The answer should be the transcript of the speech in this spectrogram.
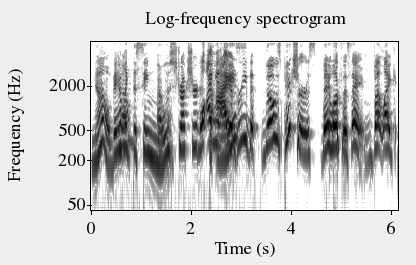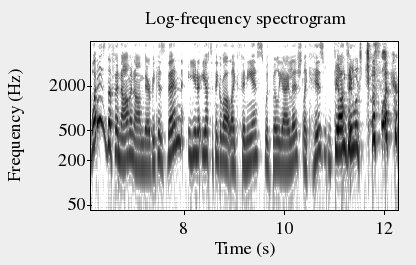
No, they have No? like the same nose structure. Well, I mean, I agree that those pictures they look the same, but like What is the phenomenon there? Because then you know you have to think about like Finneas with Billie Eilish. Like his fiance looks just like her.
